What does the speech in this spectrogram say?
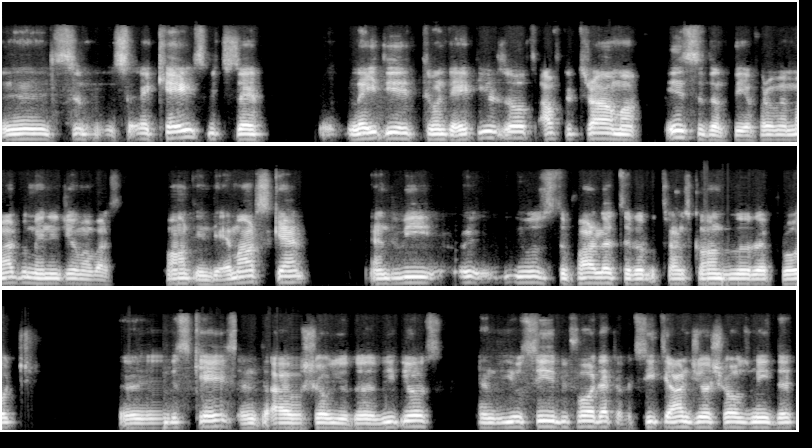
an, uh, a case which is a lady, 28 years old, after trauma, incidentally foramen magnum meningioma was found in the MR scan. And we used the bilateral transcondylar approach uh, in this case. And I will show you the videos. And you see before that CT angio shows me the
